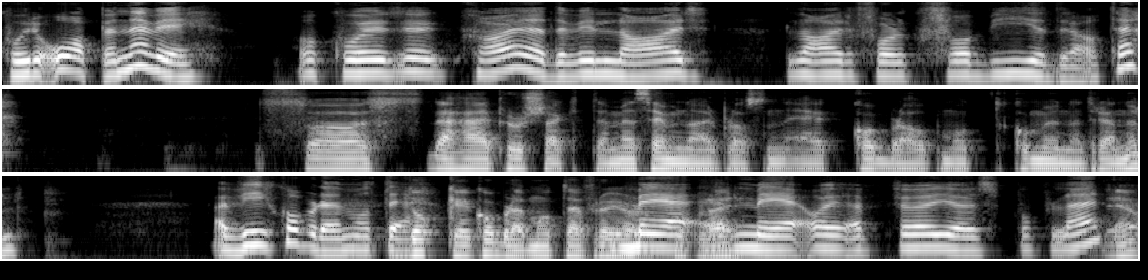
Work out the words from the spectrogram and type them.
hvor åpne er vi, og hvor, hva er det vi lar, lar folk få bidra til? Så det her prosjektet med seminarplassen er kobla opp mot Kommune 3.0? Ja, Vi kobler mot det. Dere kobler mot det for å gjøre det med, populært? med å, for å gjøre oss populær. Ja,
